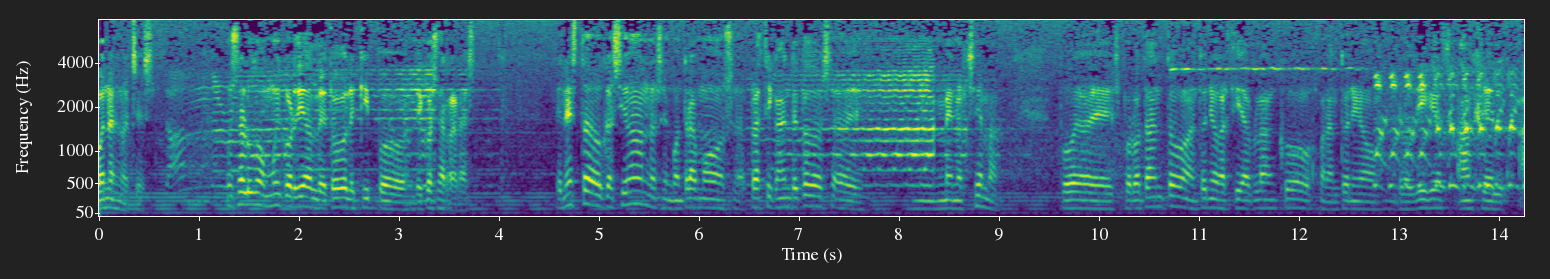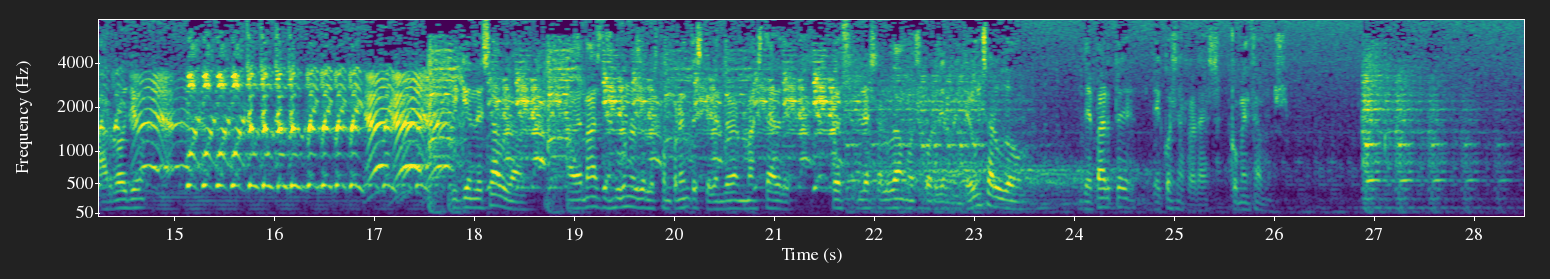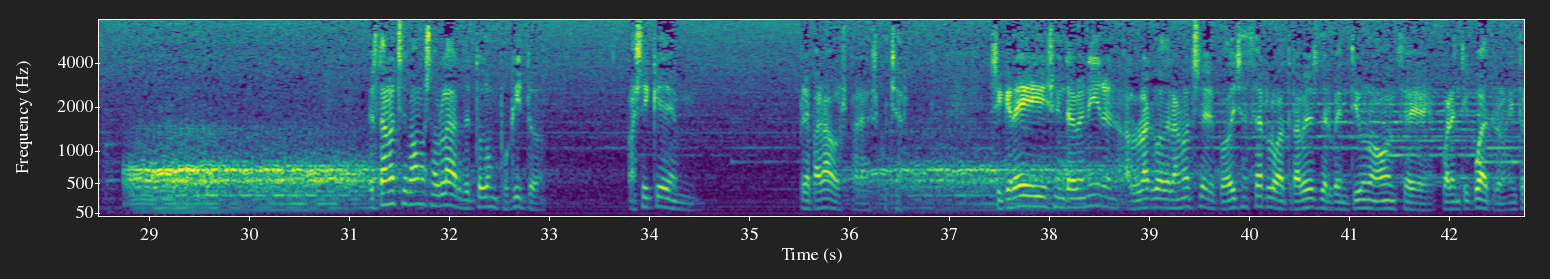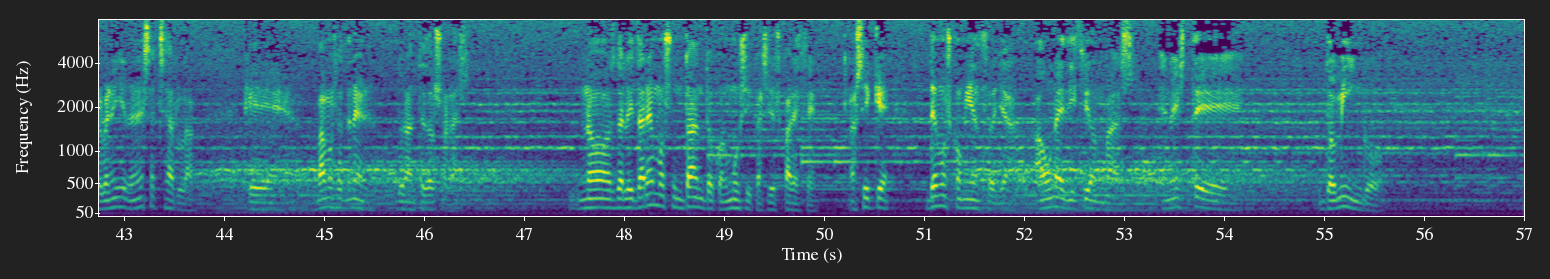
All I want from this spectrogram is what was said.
buenas noches. Un saludo muy cordial de todo el equipo de Cosas Raras. En esta ocasión nos encontramos prácticamente todos, eh, menos Chema. Pues por lo tanto, Antonio García Blanco, Juan Antonio Rodríguez, Ángel Arroyo y quien les habla, además de algunos de los componentes que vendrán más tarde, pues les saludamos cordialmente. Un saludo de parte de Cosas Raras. Comenzamos. Esta noche vamos a hablar de todo un poquito, así que preparaos para escuchar. Si queréis intervenir a lo largo de la noche podéis hacerlo a través del 21 11 44, intervenir en esa charla que vamos a tener durante dos horas. Nos deleitaremos un tanto con música si os parece, así que demos comienzo ya a una edición más en este domingo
